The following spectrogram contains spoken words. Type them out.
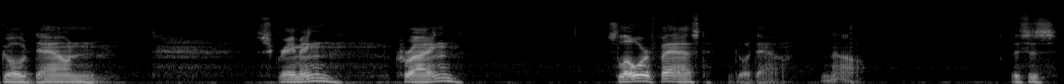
go down screaming, crying, slow or fast, go down. No. This is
